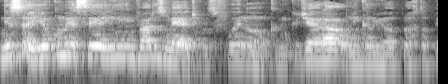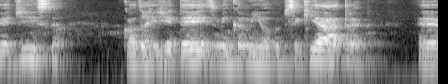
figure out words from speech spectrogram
Nisso aí eu comecei a ir em vários médicos, fui no clínico geral, me encaminhou para o ortopedista, por causa da rigidez, me encaminhou para o psiquiatra, é,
